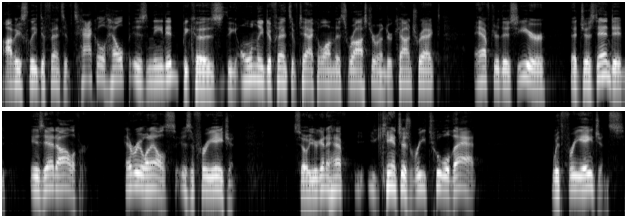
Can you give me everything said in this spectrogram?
Obviously, defensive tackle help is needed because the only defensive tackle on this roster under contract after this year that just ended is Ed Oliver. Everyone else is a free agent. So you're going to have you can't just retool that with free agents,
